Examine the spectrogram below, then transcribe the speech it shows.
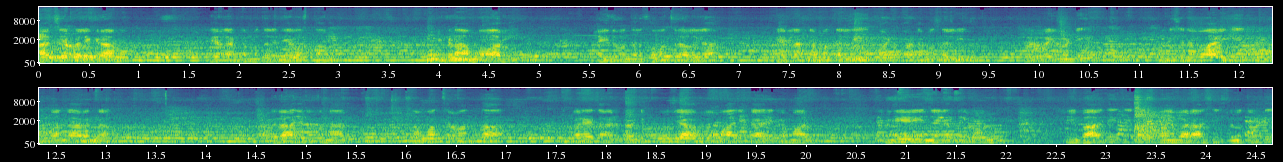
రాజేపల్లి గ్రామం వీరలంకమ్మ తల్లి దేవస్థానం. ఇక్కడ అమ్మవారు ఐదు వందల సంవత్సరాలుగా వీరలంకమ్మ తల్లి పాటిపాటమ్మ తల్లి కొలువై ఉండి కొలిసిన వారికి కొంగు బంగారంగా విరాజిల్లుతున్నారు సంవత్సరం అంతా విపరీతమైనటువంటి పూజ హోమాది కార్యక్రమాలు మిగిలి జగద్గురువులు శ్రీ భారతీయ స్వామి వారి ఆశీస్సులతోటి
